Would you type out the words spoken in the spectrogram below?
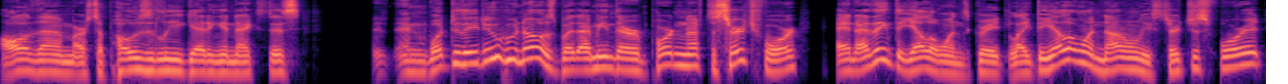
All of them are supposedly getting a nexus. And what do they do? Who knows? But I mean, they're important enough to search for. And I think the yellow one's great. Like the yellow one not only searches for it,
